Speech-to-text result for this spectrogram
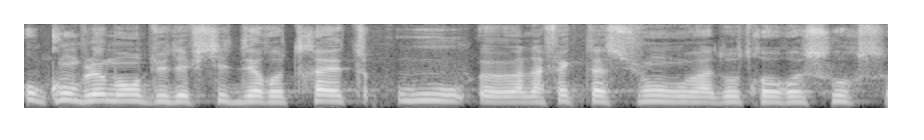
au comblement du déficit des retraites ou à l'affectation à d'autres ressources,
